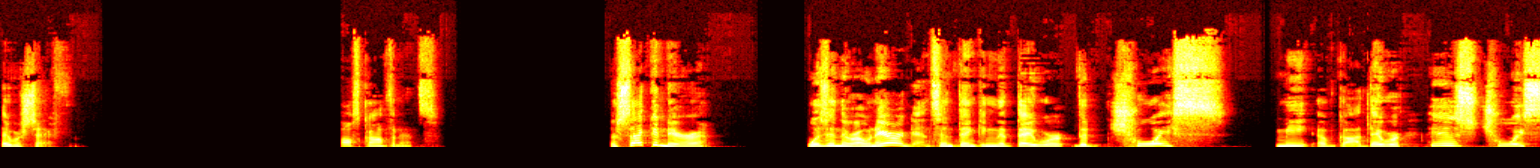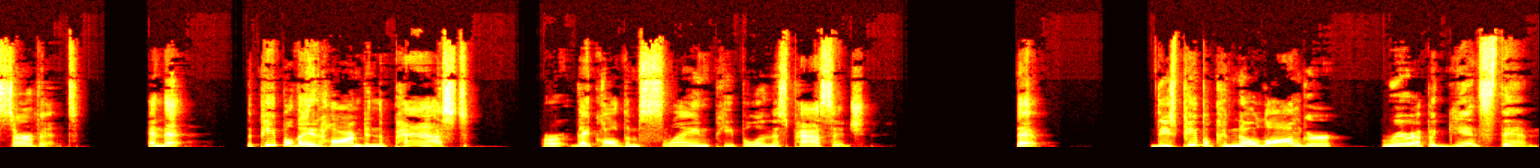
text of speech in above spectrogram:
They were safe. False confidence. Their second error was in their own arrogance and thinking that they were the choice meat of God. They were his choice servant. And that the people they had harmed in the past, or they called them slain people in this passage, that these people could no longer rear up against them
